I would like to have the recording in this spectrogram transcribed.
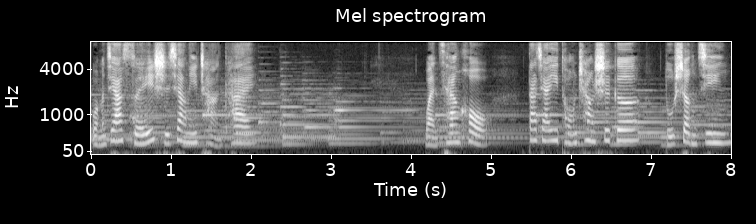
我们家随时向你敞开。”晚餐后，大家一同唱诗歌、读圣经。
